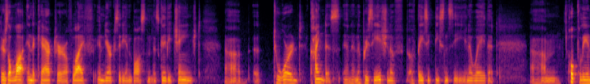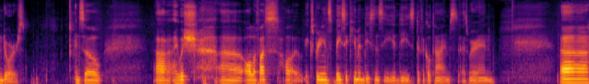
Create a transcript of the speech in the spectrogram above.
there's a lot in the character of life in New York City and Boston that's going to be changed uh, toward kindness and an appreciation of, of basic decency in a way that um, hopefully endures. And so uh, I wish uh, all of us all experience basic human decency in these difficult times as we're in. Uh,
